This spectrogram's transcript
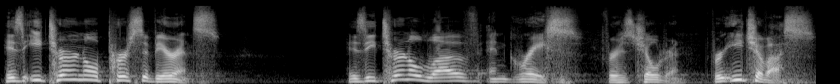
his eternal perseverance, his eternal love and grace for his children, for each of us.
